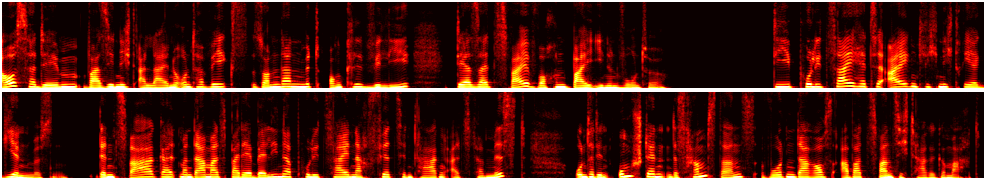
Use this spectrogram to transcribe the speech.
Außerdem war sie nicht alleine unterwegs, sondern mit Onkel Willi, der seit zwei Wochen bei ihnen wohnte. Die Polizei hätte eigentlich nicht reagieren müssen. Denn zwar galt man damals bei der Berliner Polizei nach 14 Tagen als vermisst, unter den Umständen des Hamsterns wurden daraus aber 20 Tage gemacht.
